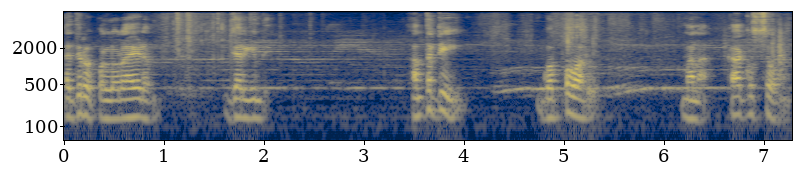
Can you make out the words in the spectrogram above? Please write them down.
ప్రతి రూపంలో రాయడం జరిగింది. అంతటి గొప్పవారు మన కాకుత్సవం.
